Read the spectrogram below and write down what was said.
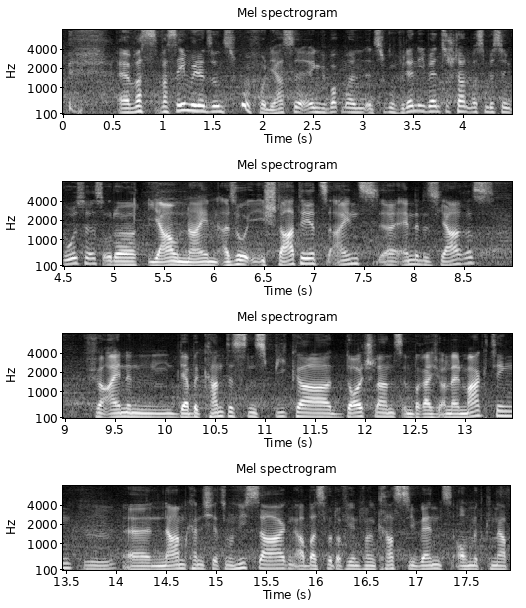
äh, was, was sehen wir denn so in Zukunft von dir? Hast du irgendwie Bock, mal in Zukunft wieder ein Event zu starten, was ein bisschen größer ist? Oder? Ja und nein. Also ich starte jetzt eins äh, Ende des Jahres für einen der bekanntesten Speaker Deutschlands im Bereich Online-Marketing. Mhm. Äh, Namen kann ich jetzt noch nicht sagen, aber es wird auf jeden Fall ein krasses Event, auch mit knapp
